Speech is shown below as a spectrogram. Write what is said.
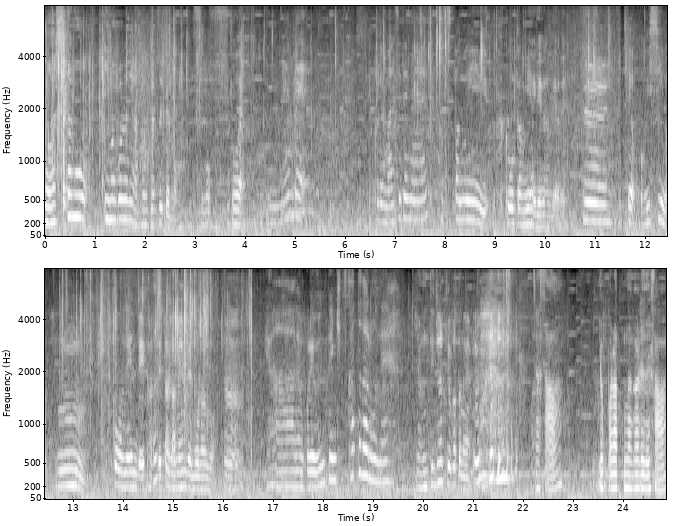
もう明日の今頃には東京着いてんの。すごすごい。ね。でこれマジでねコスパのいい福岡土産なんだよね。へえで美味しいの。うん。こう麺で買ってたから麺でもらうわ。うん。いやーでもこれ運転きつかっただろうね。いや運転じゃなくてよかったね。じゃあさ酔っ払った流れでさ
